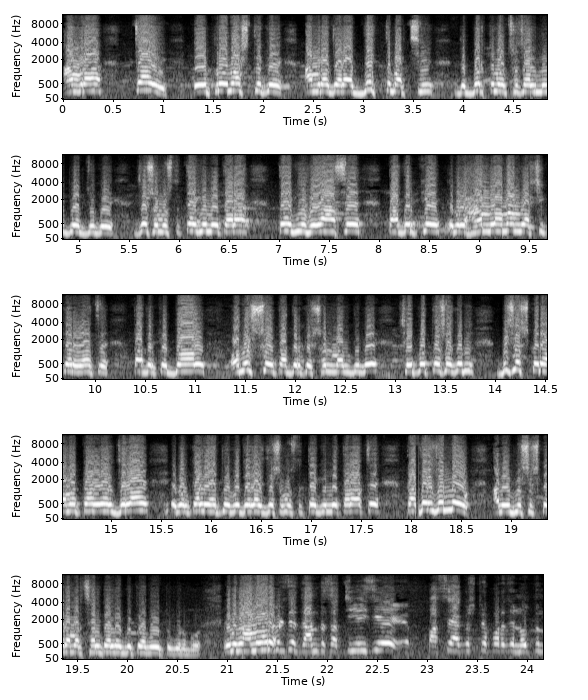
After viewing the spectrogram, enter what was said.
আমরা চাই এই প্রবাস থেকে আমরা যারা দেখতে পাচ্ছি যে বর্তমান সোশ্যাল মিডিয়ার যুগে যে সমস্ত ত্যাগী নেতারা ত্যাগী হয়ে আছে, তাদেরকে এবং হামলা মামলার শিকার হয়েছে তাদেরকে দল অবশ্যই তাদেরকে সম্মান দিবে। সেই প্রত্যাশা করি বিশেষ করে আমার টাঙ্গাইল জেলায় এবং কালিহাতি উপজেলায় যে সমস্ত ত্যাগী নেতারা আছে, তাদের জন্য আমি বিশেষ করে আমার সেন্ট্রালের প্রতি অবগত করব। এবং আমার জানতে চাচ্ছি, এই যে পাঁচই আগস্টের পরে যে নতুন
